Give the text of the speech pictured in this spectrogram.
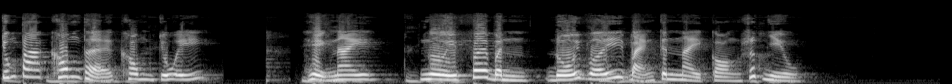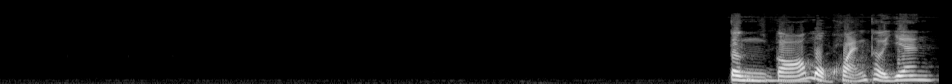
Chúng ta không thể không chú ý. Hiện nay, người phê bình đối với bản kinh này còn rất nhiều. Từng có một khoảng thời gian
